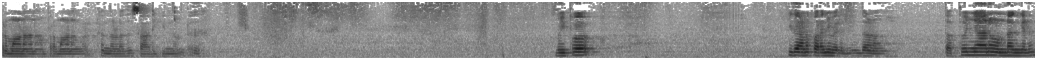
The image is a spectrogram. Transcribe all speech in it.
പ്രമാണാണ് പ്രമാണങ്ങൾ എന്നുള്ളത് സാധിക്കുന്നുണ്ട്. ഇപ്പോ ഇതാണ് പറഞ്ഞു വരുന്നത്. എന്താണ്? തത്വജ്ഞാനം ഉണ്ടെങ്കിലും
